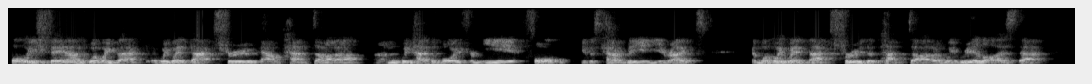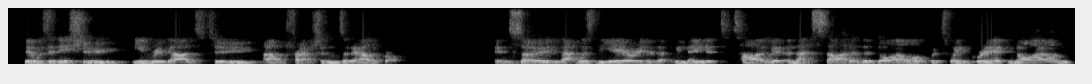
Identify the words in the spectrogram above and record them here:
What we found when we back we went back through our PAT data, um, we had the boy from year four. He was currently in year eight. And when we went back through the PAT data, we realised that there was an issue in regards to um, fractions and algebra. And so that was the area that we needed to target. And that started the dialogue between Grant and I on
